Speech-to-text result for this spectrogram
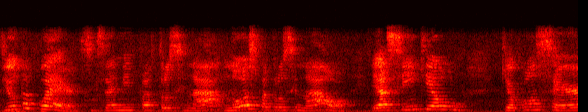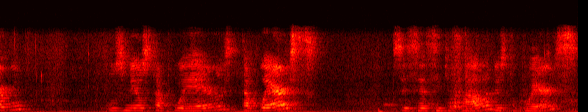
Viu, tapuer? Se quiser me patrocinar, nos patrocinar, ó, é assim que eu, que eu conservo os meus tapuers, tapuers, não sei se é assim que fala, meus tapuers.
